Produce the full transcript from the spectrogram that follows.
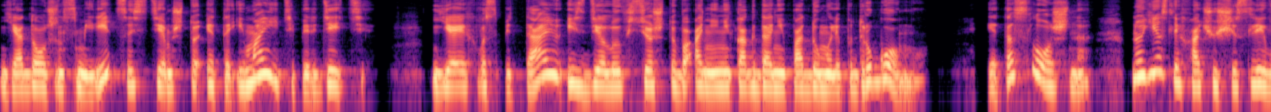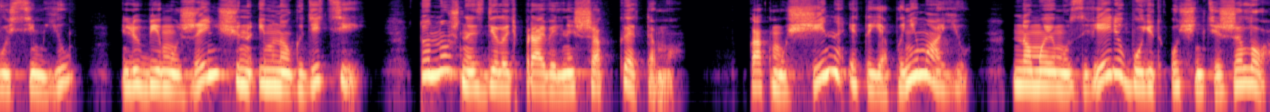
Я должен смириться с тем, что это и мои теперь дети. Я их воспитаю и сделаю все, чтобы они никогда не подумали по-другому. Это сложно, но если хочу счастливую семью, любимую женщину и много детей, то нужно сделать правильный шаг к этому. Как мужчина это я понимаю, но моему зверю будет очень тяжело.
